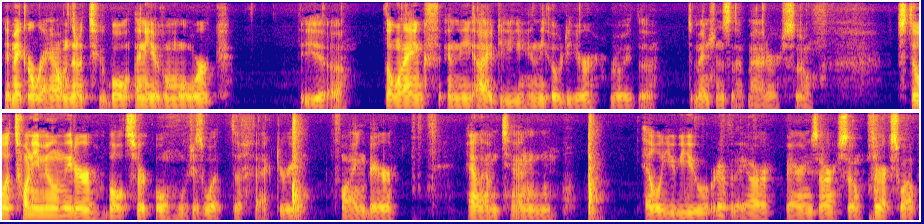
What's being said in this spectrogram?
They make a round and a two bolt. Any of them will work. The uh, the length and the ID and the OD are really the dimensions that matter. So still a 20 millimeter bolt circle, which is what the factory Flying Bear LM10 LUU or whatever they are bearings are. So direct swap.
